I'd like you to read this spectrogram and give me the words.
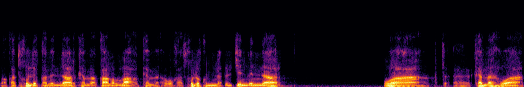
وقد خلق من نار كما قال الله كما وقد خلق الجن من نار وكما هو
